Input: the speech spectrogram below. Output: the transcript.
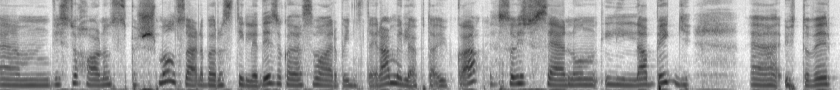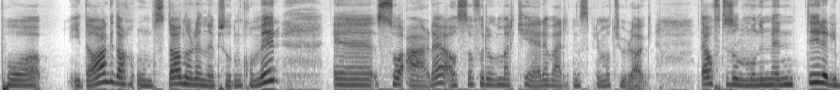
Um, hvis du har noen spørsmål, så er det bare å stille de, så kan jeg svare på Instagram i løpet av uka. Så hvis du ser noen lilla bygg uh, utover på i dag, da, onsdag, når denne episoden kommer, eh, så er det altså for å markere verdens prematurdag. Det er ofte sånne monumenter eller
